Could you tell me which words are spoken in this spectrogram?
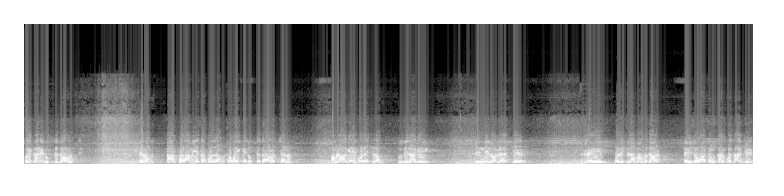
ওইখানে ঢুকতে দেওয়া হচ্ছে। এবং তারপরে আমি যেটা বললাম, সবাইকে ঢুকতে দেওয়া হচ্ছে না। আমরা আগেই বলেছিলাম, দুদিন আগেই, তিন দিন হবে আজকে। সেই বলেছিলাম আমাদের এইসব আশঙ্কার কথা যে,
